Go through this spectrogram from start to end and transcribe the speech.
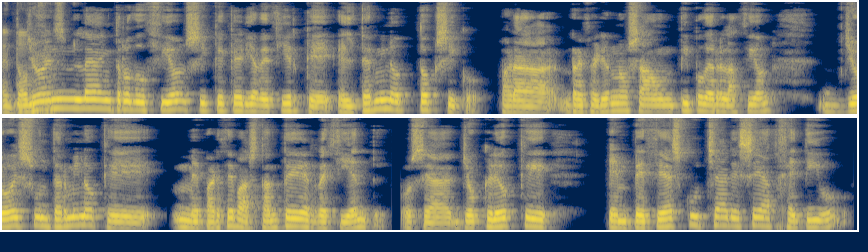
Yo en la introducción sí que quería decir que el término tóxico para referirnos a un tipo de relación, yo es un término que me parece bastante reciente. O sea, yo creo que empecé a escuchar ese adjetivo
